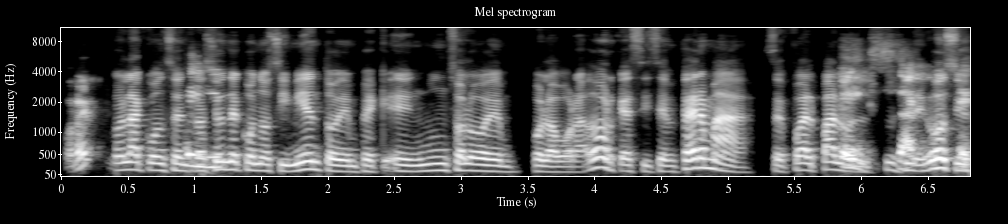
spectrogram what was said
¿correcto? O la concentración de conocimiento en, un solo em, colaborador, que si se enferma, se fue al palo de su negocio.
